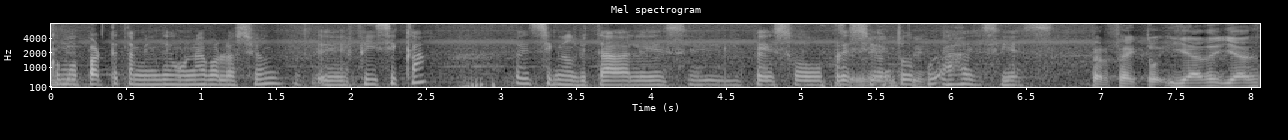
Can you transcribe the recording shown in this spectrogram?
como parte también de una evaluación eh, física, eh, signos vitales, el peso, presión, todo. así es. Perfecto. Y ya, ya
